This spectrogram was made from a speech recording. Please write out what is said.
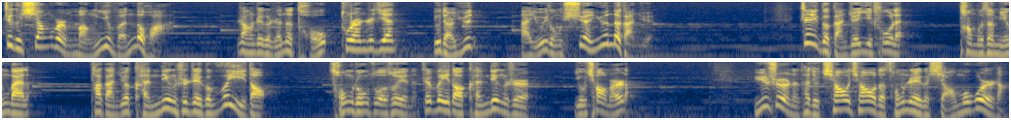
这个香味猛一闻的话，让这个人的头突然之间有点晕，哎，有一种眩晕的感觉。这个感觉一出来，汤普森明白了，他感觉肯定是这个味道从中作祟呢。这味道肯定是有窍门的。于是呢，他就悄悄的从这个小木棍上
